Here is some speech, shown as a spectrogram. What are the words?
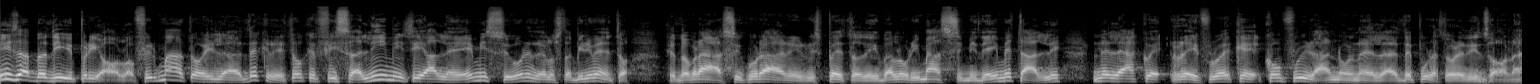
ISAB di Priolo, firmato il decreto che fissa limiti alle emissioni dello stabilimento, che dovrà assicurare il rispetto dei valori massimi dei metalli nelle acque reflue che confluiranno nel depuratore di zona.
